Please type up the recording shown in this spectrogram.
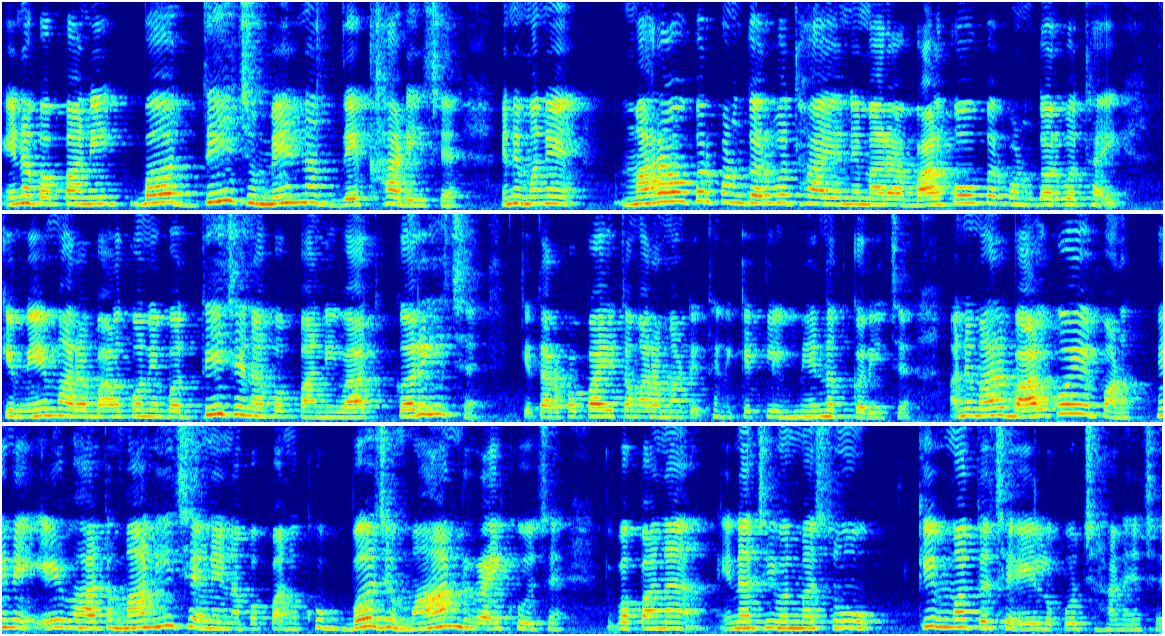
એના પપ્પાની બધી જ મહેનત દેખાડી છે. એને મને મારા ઉપર પણ ગર્વ થાય અને મારા બાળકો ઉપર પણ ગર્વ થાય કે મેં મારા બાળકોને બધી જ એના પપ્પાની વાત કરી છે. કે તારા પપ્પાએ તમારા માટે થઈને કેટલી મહેનત કરી છે. અને મારા બાળકોએ પણ એને એ વાત માની છે અને એના પપ્પાનું ખૂબ જ માન રાખ્યું છે કે પપ્પાના એના જીવનમાં શું કિંમત છે એ લોકો જાણે છે.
